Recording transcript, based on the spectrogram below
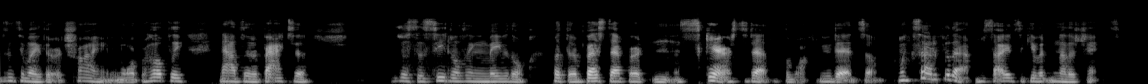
didn't seem like they were trying anymore. But hopefully now that they're back to just the seasonal thing, maybe they'll put their best effort and scare us to death with The Walking Dead. So I'm excited for that. I'm excited to give it another chance.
